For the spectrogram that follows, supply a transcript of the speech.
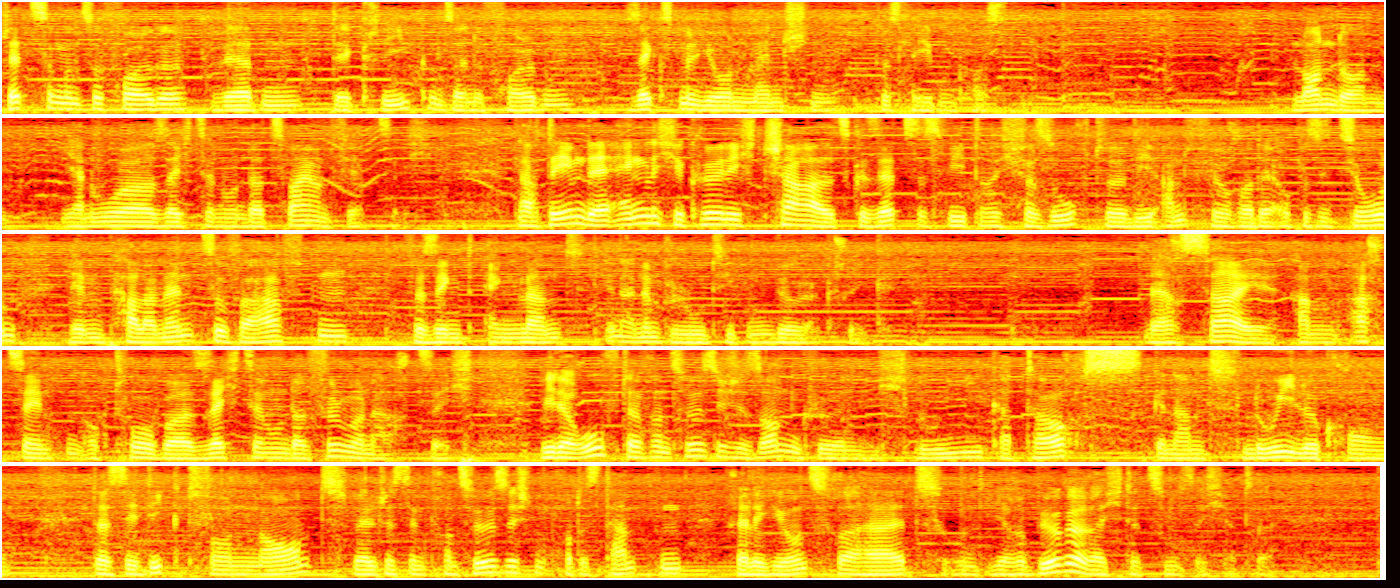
Schätzungen zufolge werden der Krieg und seine Folgen sechs Millionen Menschen das Leben kosten. London, Januar 1642. Nachdem der englische König Charles gesetzeswidrig versuchte, die Anführer der Opposition im Parlament zu verhaften, versinkt England in einem blutigen Bürgerkrieg. Versailles am 18. Oktober 1685 widerruft der französische Sonnenkönig Louis XIV, genannt Louis le Grand, das Edikt von Nantes, welches den französischen Protestanten Religionsfreiheit und ihre Bürgerrechte zusicherte.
